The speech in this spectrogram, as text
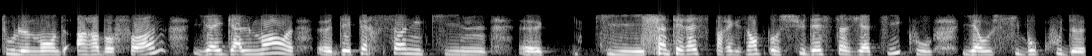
tout le monde arabophone. Il y a également des personnes qui qui s'intéressent par exemple au sud-est asiatique où il y a aussi beaucoup de,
